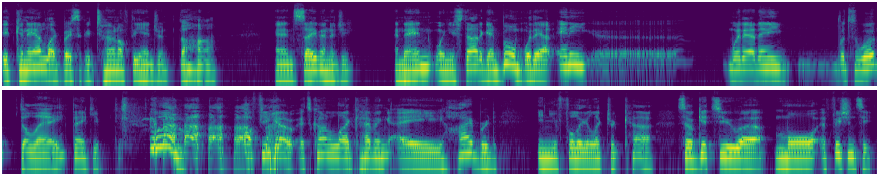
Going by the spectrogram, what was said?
it can now like basically turn off the engine Uh huh. and save energy. And then when you start again, boom, without any, uh, without any, what's the word? Delay. Thank you. Boom, off you go. It's kind of like having a hybrid in your fully electric car. So it gets you uh, more efficiency.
